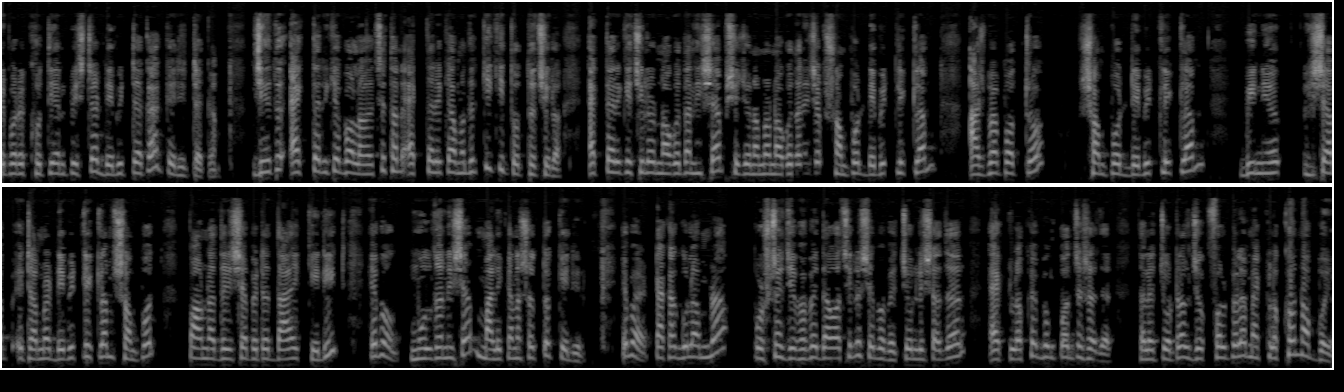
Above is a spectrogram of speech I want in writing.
এরপরে খতিয়ান পৃষ্ঠা, ডেবিট টাকা, ক্রেডিট টাকা। যেহেতু এক তারিখে বলা হয়েছে, তাহলে এক তারিখে আমাদের কি কি তথ্য ছিল? এক তারিখে ছিল নগদান হিসাব, সেজন্য আমরা নগদান হিসাব সম্পদ ডেবিট লিখলাম। আসবাবপত্র সম্পদ ডেবিট লিখলাম। বিনিয়োগ হিসাব, এটা আমরা ডেবিট লিখলাম সম্পদ। পাওনাদের হিসাব, এটা দায় ক্রেডিট। এবং মূলধন হিসাব, মালিকানা সত্ত্ব ক্রেডিট। এবার টাকাগুলো আমরা প্রশ্নে যেভাবে দেওয়া ছিল সেভাবে চল্লিশ হাজার, এক লক্ষ এবং পঞ্চাশ হাজার। তাহলে টোটাল যোগফল পেলাম এক লক্ষ নব্বই।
